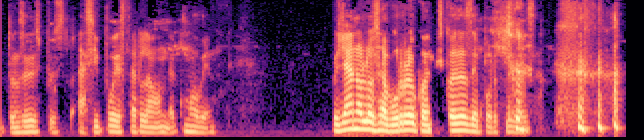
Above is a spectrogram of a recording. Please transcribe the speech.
Entonces, pues así puede estar la onda, como ven. Pues ya no los aburro con mis cosas deportivas.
